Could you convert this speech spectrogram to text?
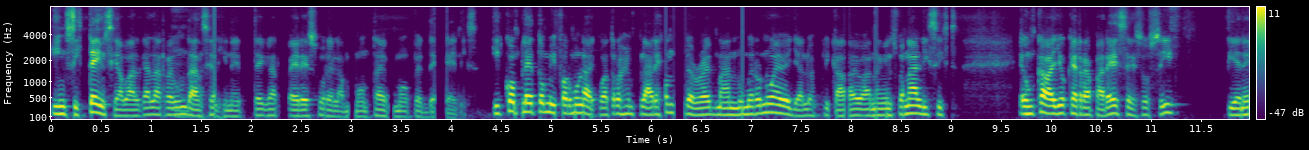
insistencia, valga la redundancia, del jinete Gar Pérez sobre la monta de moped de tenis. Y completo mi fórmula de cuatro ejemplares con The Redman número 9, ya lo explicaba Iván en su análisis. Es un caballo que reaparece, eso sí, tiene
